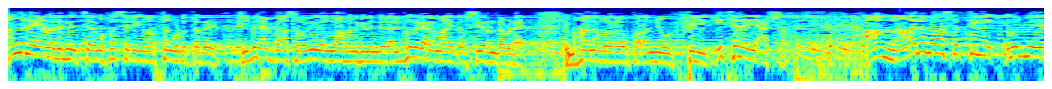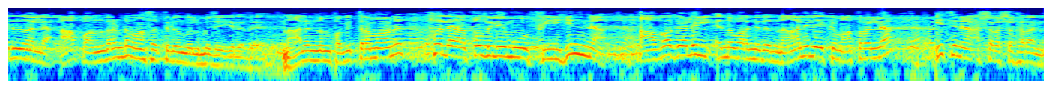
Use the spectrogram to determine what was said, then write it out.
അങ്ങനെയാണ് അതിന് ചില മുഫസ്സരിങ്ങൾ അർത്ഥം കൊടുത്തത്. ഇബിൻ അബ്ബാസ് റബി അള്ളാഹുനുഹിന്റെ ഒരു അത്ഭുതകരമായ തഫ്സീറുണ്ട് അവിടെ. മഹാനവറുകൾ പറഞ്ഞു ഫിൽ ഇഥനയാഷർ ആ നാല് മാസത്തിൽ ദുൽമ ചെയ്യരുതെന്നല്ല ആ പന്ത്രണ്ട് മാസത്തിലും ദുൽമ ചെയ്യരുത്. നാലെണ്ണം പവിത്രമാണ്. അവകളിൽ എന്ന് പറഞ്ഞത് നാലിലേക്ക് മാത്രമല്ല ഇഥന അഷറ ഷഹറൻ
